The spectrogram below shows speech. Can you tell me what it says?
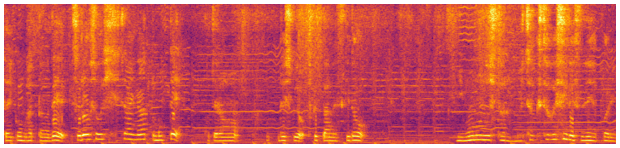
大根があったので、それを消費したいなと思って、こちらのレシピを作ったんですけど、煮物にしたらめちゃくちゃ美味しいですね、やっぱり。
